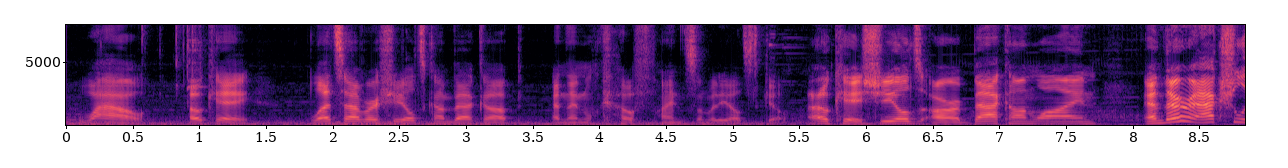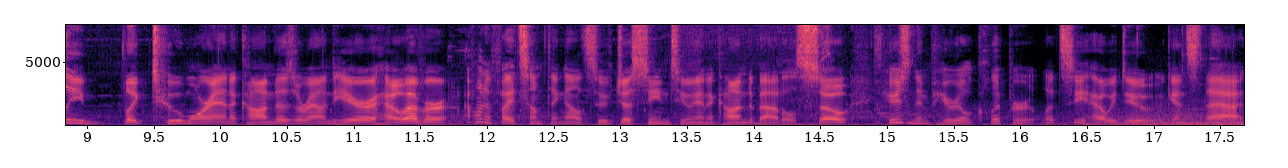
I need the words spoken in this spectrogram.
Wow. Okay. Let's have our shields come back up and then we'll go find somebody else to kill. Okay, shields are back online. And there are actually like two more anacondas around here. However, I want to fight something else. We've just seen two anaconda battles. So here's an Imperial Clipper. Let's see how we do against that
